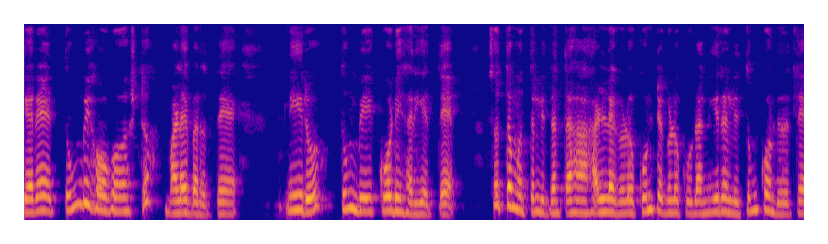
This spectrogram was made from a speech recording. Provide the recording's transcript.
ಕೆರೆ ತುಂಬಿ ಹೋಗುವಷ್ಟು ಮಳೆ ಬರುತ್ತೆ. ನೀರು ತುಂಬಿ ಕೋಡಿ ಹರಿಯುತ್ತೆ. ಸುತ್ತಮುತ್ತಲಿದ್ದಂತಹ ಹಳ್ಳೆಗಳು, ಕುಂಟೆಗಳು ಕೂಡ ನೀರಲ್ಲಿ ತುಂಬಿಕೊಂಡಿರುತ್ತೆ.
